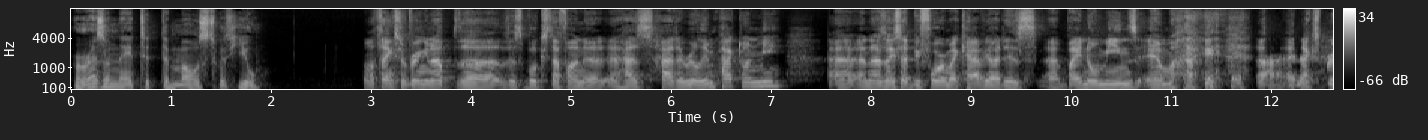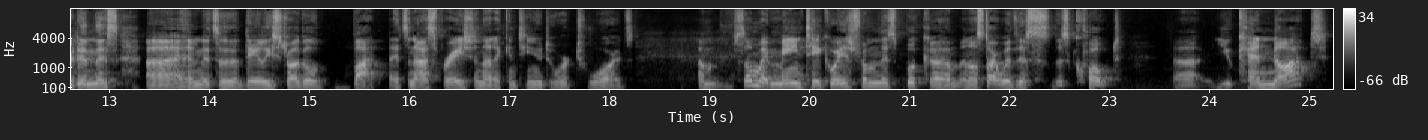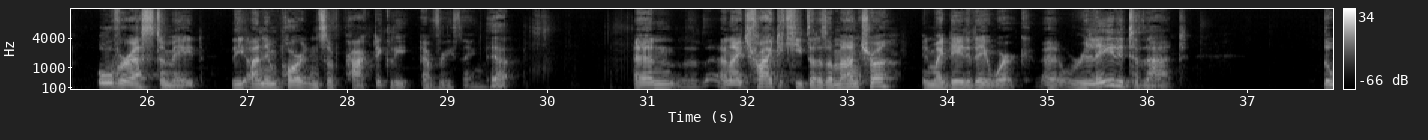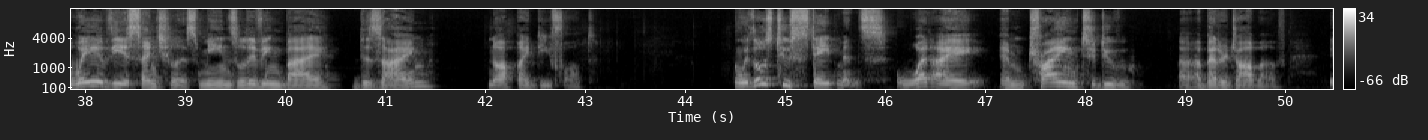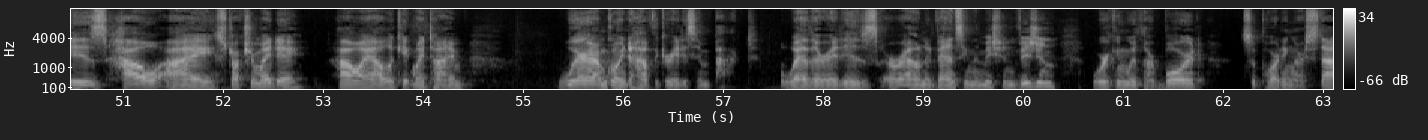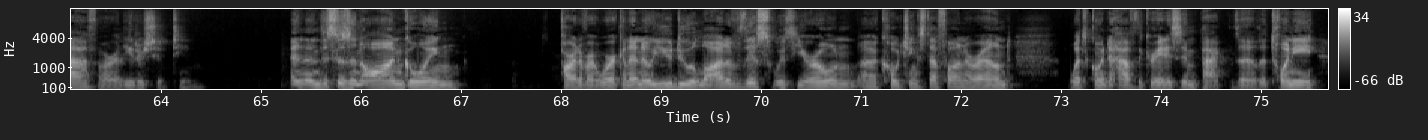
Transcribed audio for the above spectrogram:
resonated the most with you? Well, thanks for bringing up the this book, Stefan. It has had a real impact on me. Uh, and as I said before, my caveat is uh, by no means am I uh, an expert in this, uh, and it's a daily struggle, but it's an aspiration that I continue to work towards. Um, some of my main takeaways from this book, um, and I'll start with this this quote: uh, "You cannot overestimate the unimportance of practically everything." Yeah and and I try to keep that as a mantra in my day to day work. Uh, related to that, the way of the essentialist means living by design, not by default. And with those two statements, what I am trying to do uh, a better job of is how I structure my day, how I allocate my time, where I'm going to have the greatest impact, whether it is around advancing the mission vision working with our board, supporting our staff, our leadership team. And then this is an ongoing part of our work. And I know you do a lot of this with your own uh, coaching stuff on around what's going to have the greatest impact. The, the 20,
